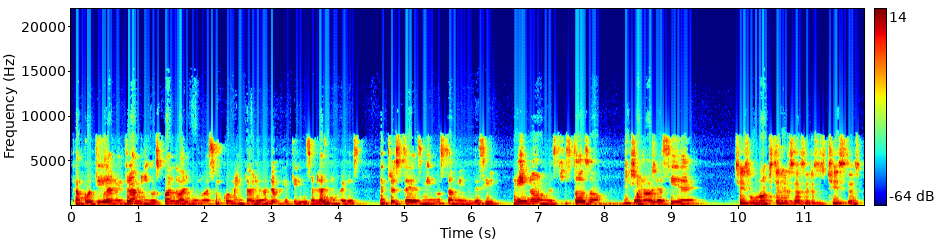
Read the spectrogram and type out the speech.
tan cotidiano entre amigos, cuando alguno hace un comentario donde objetiviza a las mujeres, entre ustedes mismos también decir, hey, no, no es chistoso, o no hable así de, sí, es uno abstenerse de hacer esos chistes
